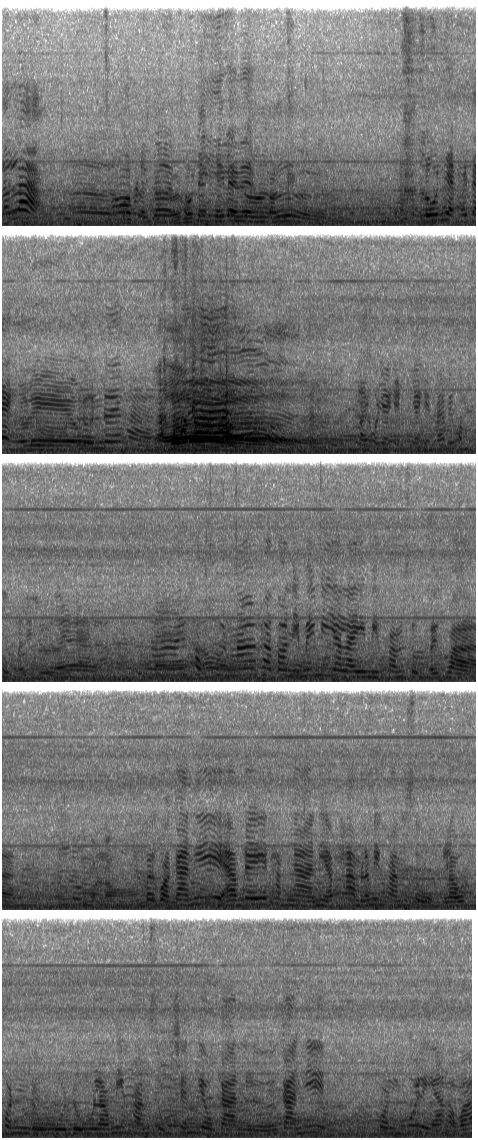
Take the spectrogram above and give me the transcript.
นั่นแหละชอบเหลือเกินคนนี้เลยเนี่ยเออ ลุ้นอยากให้แต่งเร็วลุ้นด้วยค่ะหลายคนอยากเห็นอยากเห็นแม่มีความสุขไปเรื่อยๆไงใช่ขอบคุณมากค่ะ ตอนนี้ไม่มีอะไรมีความสุขไปกว่าของน้องไปกว่าการที่แอฟได้ทำงานที่แอฟทำแล้วมีความสุขแล้วคนดูดูแล้วมีความสุขเช่นเดียวกัน หรือการที่คนพูดอย่างเงี้ยค่ะว่า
